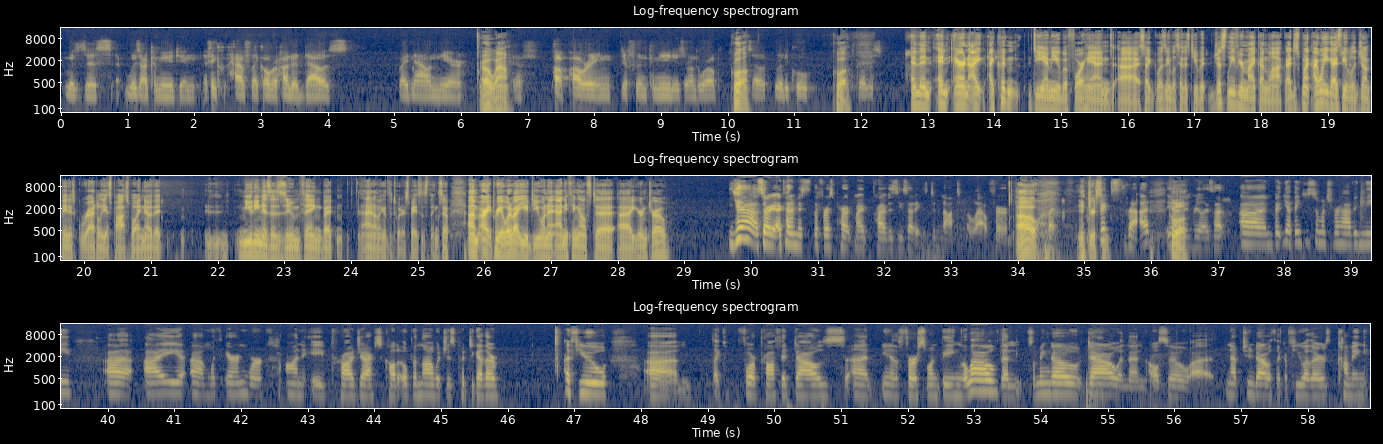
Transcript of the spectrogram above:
with this with our community, and I think have like over 100 DAOs right now near. Oh wow! Kind of powering different communities around the world. Cool. So really cool. Cool. And then, and Aaron, I, I couldn't DM you beforehand, uh, so I wasn't able to say this to you. But just leave your mic unlocked. I just want I want you guys to be able to jump in as readily as possible. I know that muting is a Zoom thing, but I don't think it's a Twitter Spaces thing. So, um, all right, Priya, what about you? Do you want to add anything else to uh, your intro? Yeah, sorry, I kind of missed the first part. My privacy settings did not allow for. Oh, but interesting. Fixed that. Yeah, cool. I didn't realize that. Um, but yeah, thank you so much for having me. Uh, I, um, with Aaron, work on a project called Open Law, which is put together a few um, like for-profit DAOs. Uh, you know, the first one being the Lao, then Flamingo DAO, and then also uh, Neptune DAO with like a few others coming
